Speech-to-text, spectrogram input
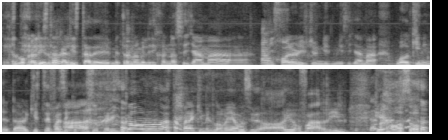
este, vocalista? el vocalista de Metronomy, le dijo, no se llama Ah, Holler If You Need Me, se llama Walking in the Dark. Y este fue así como Ah. súper incómodo, hasta para quienes lo veíamos, y, ay, O'Farrill, qué oso.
